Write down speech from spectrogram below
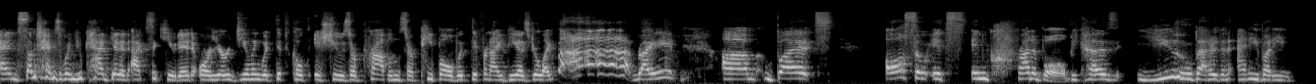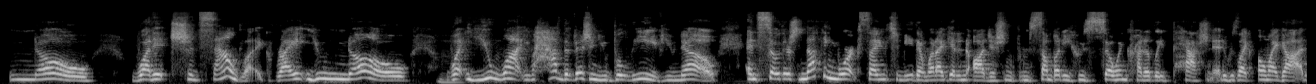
and sometimes when you can't get it executed or you're dealing with difficult issues or problems or people with different ideas you're like ah, right? Um, but also it's incredible because you better than anybody know what it should sound like, right? You know mm. what you want. You have the vision, you believe, you know. And so there's nothing more exciting to me than when I get an audition from somebody who's so incredibly passionate, who's like, "Oh my god."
